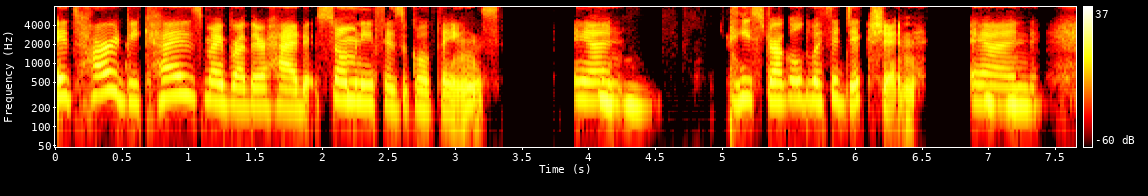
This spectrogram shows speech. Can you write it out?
it's hard because my brother had so many physical things and mm-hmm. he struggled with addiction and mm-hmm.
